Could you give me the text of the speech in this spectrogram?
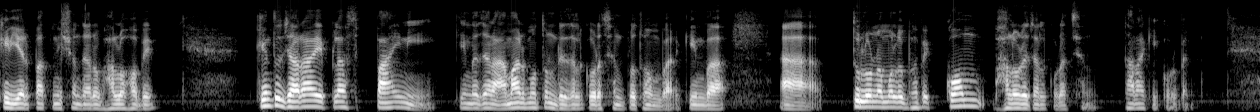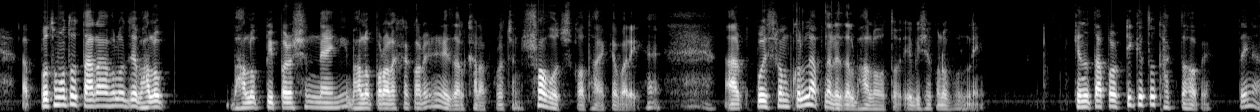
কেরিয়ার পাত নিঃসন্দেহে আরও ভালো হবে। কিন্তু যারা এ প্লাস পায়নি, কিংবা যারা আমার মতন রেজাল্ট করেছেন প্রথমবার, কিংবা তুলনামূলকভাবে কম ভালো রেজাল্ট করেছেন, তারা কি করবেন? প্রথমত তারা হলো যে ভালো ভালো প্রিপারেশন নেয়নি, ভালো পড়ালেখা করেনি রেজাল্ট খারাপ করেছেন, সহজ কথা একেবারেই হ্যাঁ? আর পরিশ্রম করলে আপনার রেজাল্ট ভালো হতো, এ বিষয়ে কোনো ভুল নেই। কিন্তু তারপর টিকে তো থাকতে হবে, তাই না?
